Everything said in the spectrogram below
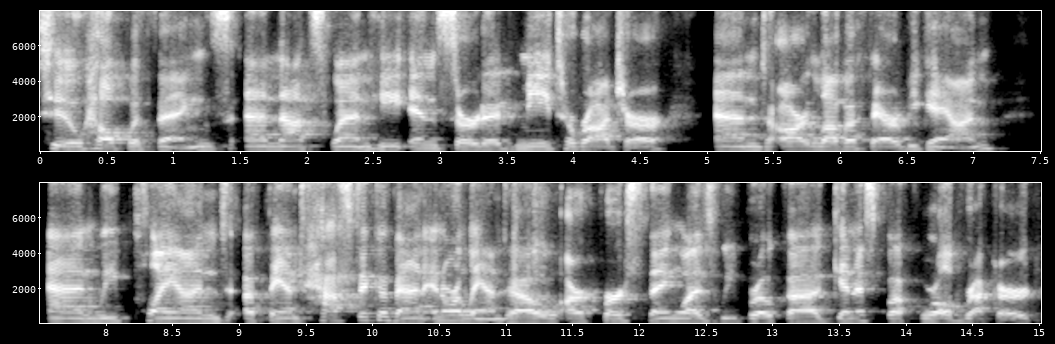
to help with things. And that's when he inserted me to Roger, and our love affair began. And we planned a fantastic event in Orlando. Our first thing was we broke a Guinness Book World Record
